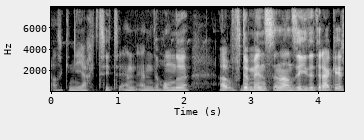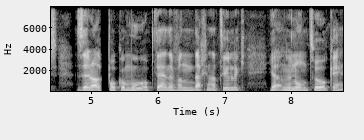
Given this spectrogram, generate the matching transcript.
als ik in de jacht zit en, en de honden, eh, of de mensen aan zich, de trakkers, zijn al pokomoe op het einde van de dag natuurlijk. Ja, een hond ook, hè.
